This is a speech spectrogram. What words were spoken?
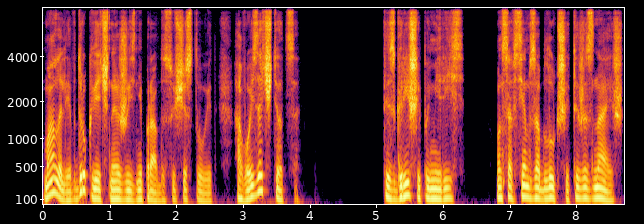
мало ли, вдруг вечная жизнь и правда существует, а вой зачтется. Ты с Гришей помирись. Он совсем заблудший, ты же знаешь.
